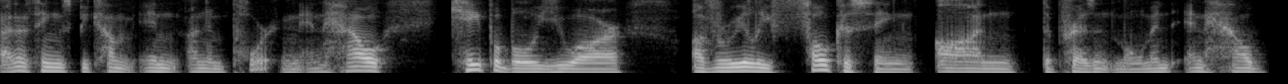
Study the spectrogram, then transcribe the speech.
other things become in, unimportant and how capable you are of really focusing on the present moment and how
